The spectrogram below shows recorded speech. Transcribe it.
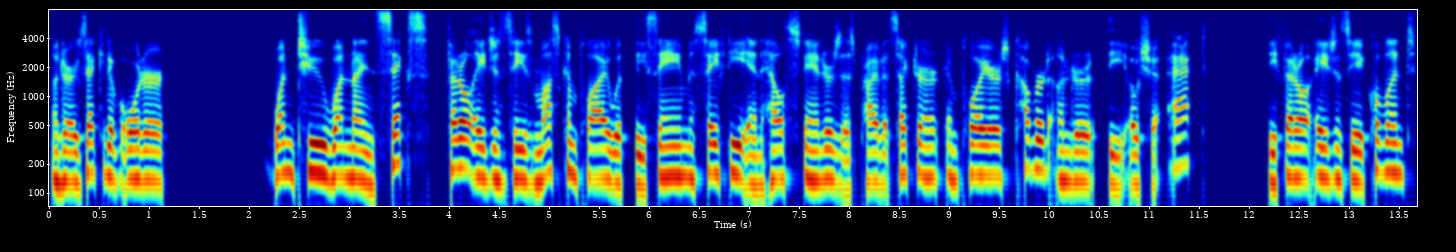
Under Executive Order 12196, federal agencies must comply with the same safety and health standards as private sector employers covered under the OSHA Act. The federal agency equivalent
